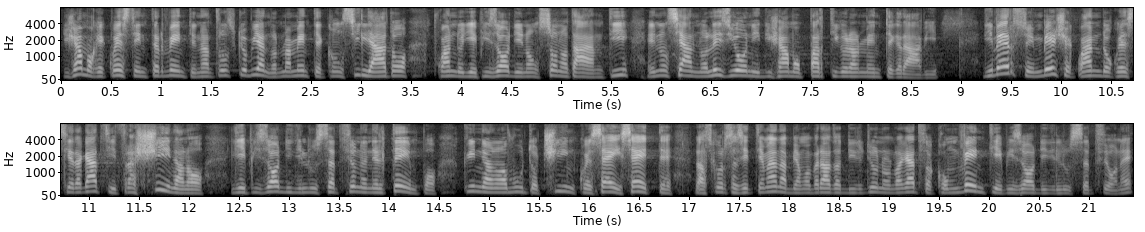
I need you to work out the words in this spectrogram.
Diciamo che questo intervento in artroscopia normalmente è consigliato quando gli episodi non sono tanti e non si hanno lesioni diciamo particolarmente gravi. Diverso invece quando questi ragazzi trascinano gli episodi di illustrazione nel tempo, quindi hanno avuto 5, 6, 7, la scorsa settimana abbiamo operato addirittura un ragazzo con 20 episodi di illustrazione.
